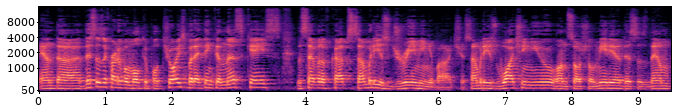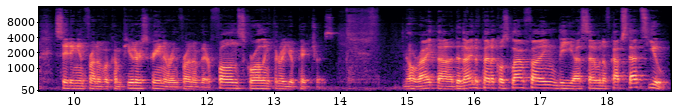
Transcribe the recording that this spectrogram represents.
And uh, this is a card of a multiple choice, but I think in this case, the seven of cups, somebody is dreaming about you. Somebody is watching you on social media. This is them sitting in front of a computer screen or in front of their phone, scrolling through your pictures. All right, uh, the Nine of Pentacles clarifying the uh, Seven of Cups, that's you.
